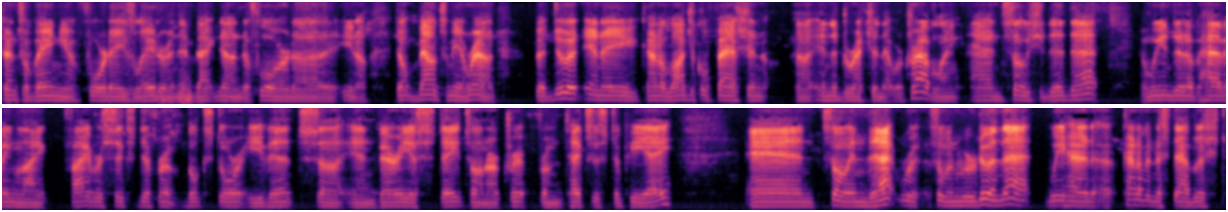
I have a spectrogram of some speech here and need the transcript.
Pennsylvania four days later, and then back down to Florida. You know, don't bounce me around, but do it in a kind of logical fashion uh, in the direction that we're traveling. And so she did that, and we ended up having like five or six different bookstore events uh, in various states on our trip from Texas to PA. And so in that, so when we were doing that, we had a, kind of an established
